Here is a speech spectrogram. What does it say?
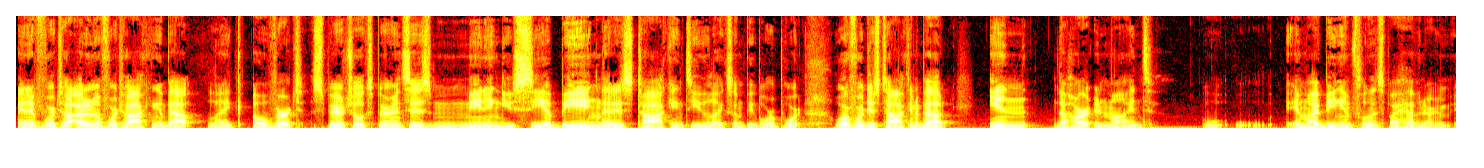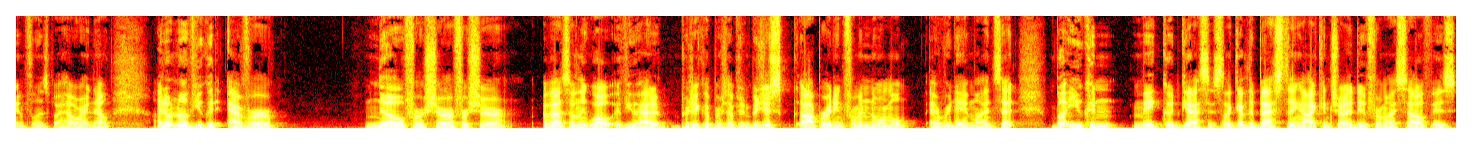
And if we're talking, I don't know if we're talking about like overt spiritual experiences, meaning you see a being that is talking to you, like some people report, or if we're just talking about in the heart and mind, am I being influenced by heaven or influenced by hell right now? I don't know if you could ever know for sure, for sure about something. Well if you had a particular perception but just operating from a normal everyday mindset. But you can make good guesses. Like the best thing i can try to do for myself is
